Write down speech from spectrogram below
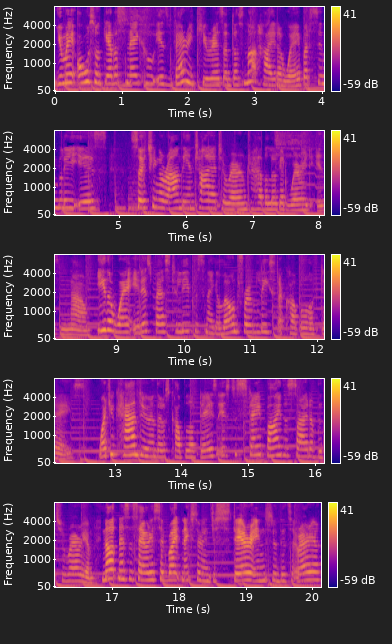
You may also get a snake who is very curious and does not hide away, but simply is searching around the entire terrarium to have a look at where it is now. Either way, it is best to leave the snake alone for at least a couple of days. What you can do in those couple of days is to stay by the side of the terrarium. Not necessarily sit right next to it and just stare into the terrarium,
